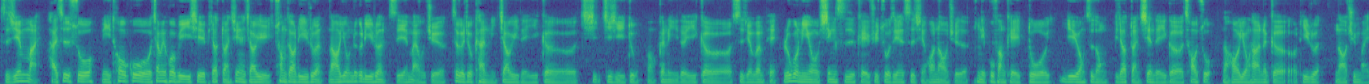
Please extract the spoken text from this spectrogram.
直接买，还是说你透过加密货币一些比较短线的交易创造利润，然后用那个利润直接买？我觉得这个就看你交易的一个积积极度哦，跟你的的一个时间分配。如果你有心思可以去做这件事情的话，那我觉得你不妨可以多利用这种比较短线的一个操作，然后用它那个利润，然后去买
